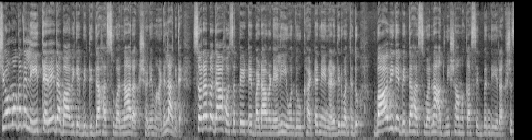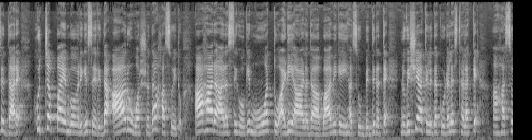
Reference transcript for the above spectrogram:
ಶಿವಮೊಗ್ಗದಲ್ಲಿ ತೆರೆದ ಬಾವಿಗೆ ಬಿದ್ದಿದ್ದ ಹಸುವನ್ನ ರಕ್ಷಣೆ ಮಾಡಲಾಗಿದೆ. ಸೊರಬದ ಹೊಸಪೇಟೆ ಬಡಾವಣೆಯಲ್ಲಿ ಈ ಒಂದು ಘಟನೆ ನಡೆದಿರುವಂಥದ್ದು. ಬಾವಿಗೆ ಬಿದ್ದ ಹಸುವನ್ನ ಅಗ್ನಿಶಾಮಕ ಸಿಬ್ಬಂದಿ ರಕ್ಷಿಸಿದ್ದಾರೆ. ಹುಚ್ಚಪ್ಪ ಎಂಬುವರಿಗೆ ಸೇರಿದ ಆರು ವರ್ಷದ ಹಸು ಇದು. ಆಹಾರ ಅರಸಿ ಹೋಗಿ ಮೂವತ್ತು ಅಡಿ ಆಳದ ಬಾವಿಗೆ ಈ ಹಸು ಬಿದ್ದಿರುತ್ತೆ. ಇನ್ನು ವಿಷಯ ತಿಳಿದ ಕೂಡಲೇ ಸ್ಥಳಕ್ಕೆ ಹಸು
